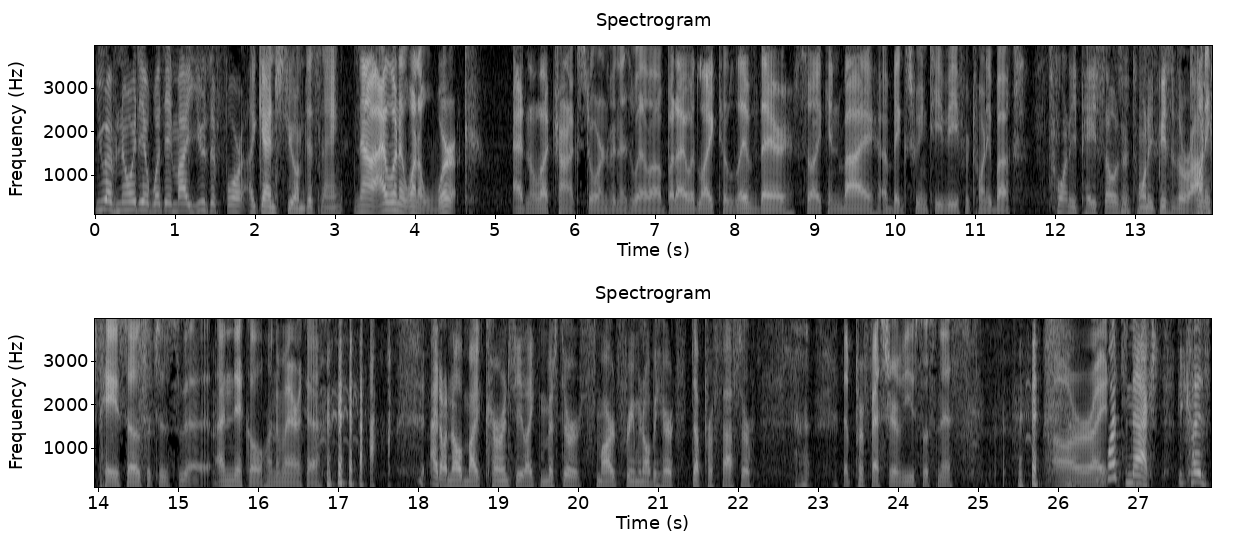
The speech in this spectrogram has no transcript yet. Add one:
you have no idea what they might use it for against you. I'm just saying. Now, I wouldn't want to work at an electronics store in Venezuela, but I would like to live there so I can buy a big screen TV for twenty bucks, Twenty pesos or twenty pieces of rock. twenty pesos, which is uh, a nickel in America. I don't know my currency like Mr. Smart Freeman over here, the professor. the professor of uselessness. All right. What's next? Because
